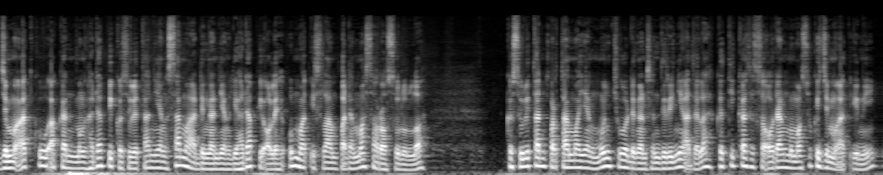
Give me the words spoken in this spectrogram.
Jemaatku akan menghadapi kesulitan yang sama dengan yang dihadapi oleh umat Islam pada masa Rasulullah. kesulitan pertama yang muncul dengan sendirinya adalah ketika seseorang memasuki jemaat ini,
